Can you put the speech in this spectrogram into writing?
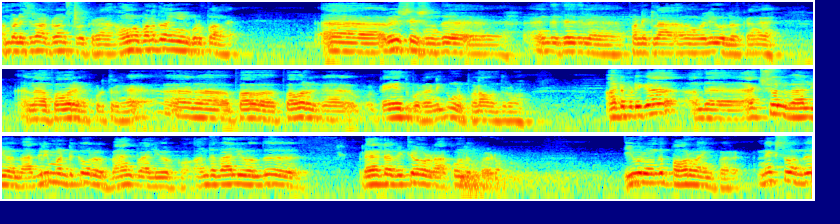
ஐம்பது லட்ச ரூபா அட்வான்ஸ் கொடுக்குறேன். அவங்க பணத்தை வாங்கி கொடுப்பாங்க. ரிஜிஸ்ட்ரேஷன் வந்து இந்த தேதியில் பண்ணிக்கலாம். அவங்க வெளியூரில் இருக்காங்க. நான் பவர் எனக்கு கொடுத்துருங்க. நான் பவர் பவர் கையெழுத்து போடுற அன்றைக்கி உங்களுக்கு பணம் வந்துடும் ஆட்டோமேட்டிக்காக அந்த ஆக்சுவல் வேல்யூ அந்த அக்ரிமெண்ட்டுக்கு ஒரு பேங்க் வேல்யூ இருக்கும். அந்த வேல்யூ வந்து டைரெக்டாக விற்கிறவரோட அக்கௌண்ட்டுக்கு போயிடும். இவர் வந்து பவர் வாங்கிப்பார். நெக்ஸ்ட் வந்து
